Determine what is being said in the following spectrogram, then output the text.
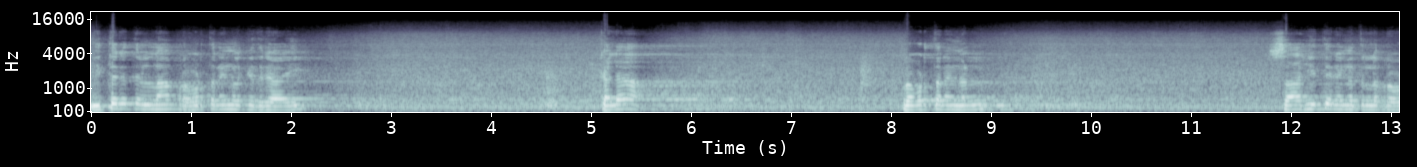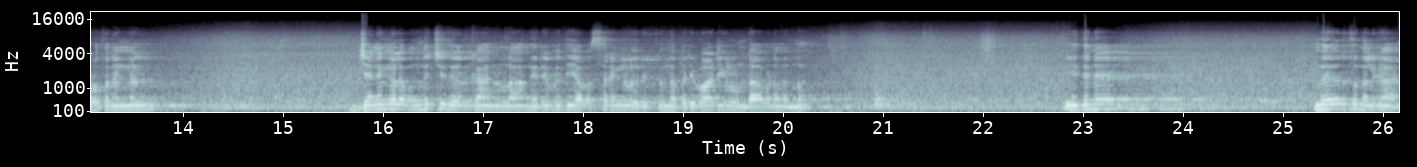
ഇത്തരത്തിലുള്ള പ്രവർത്തനങ്ങൾക്കെതിരായി കലാ പ്രവർത്തനങ്ങൾ സാഹിത്യ രംഗത്തുള്ള പ്രവർത്തനങ്ങൾ ജനങ്ങളെ ഒന്നിച്ചു ചേർക്കാനുള്ള നിരവധി അവസരങ്ങൾ ഒരുക്കുന്ന പരിപാടികൾ ഉണ്ടാവണമെന്നും ഇതിന് നേതൃത്വം നൽകാൻ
